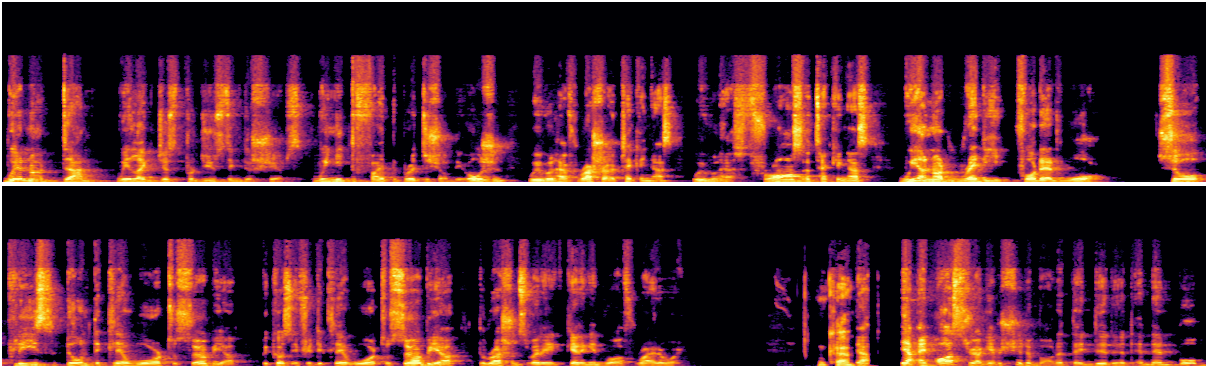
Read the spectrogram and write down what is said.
we're not done. We're like just producing the ships. We need to fight the British on the ocean. We will have Russia attacking us. We will have France attacking us. We are not ready for that war. So please don't declare war to Serbia because if you declare war to Serbia, the Russians were getting involved right away. Okay. Yeah. Yeah. And Austria gave a shit about it. They did it. And then boom,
